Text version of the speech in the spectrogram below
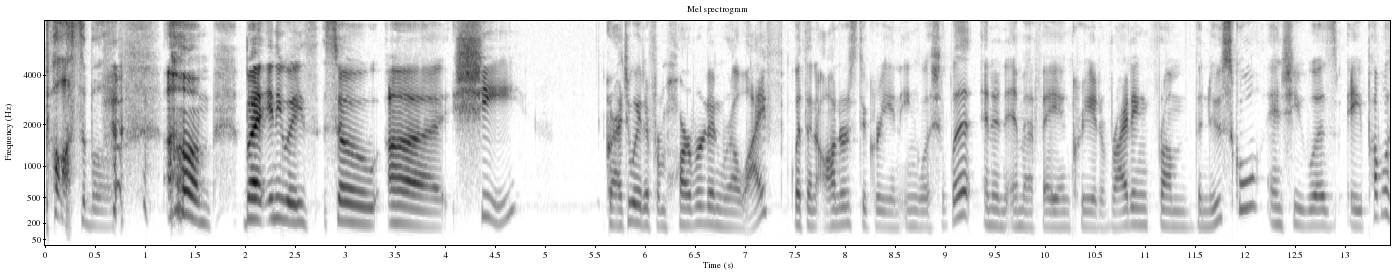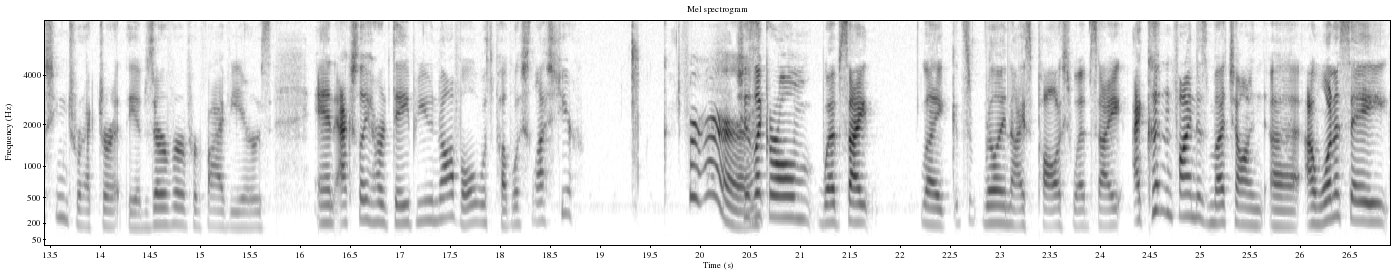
Impossible. um, but anyways, so uh she graduated from Harvard in real life with an honors degree in English Lit and an MFA in creative writing from the New School. And she was a publishing director at The Observer for five years. And actually, her debut novel was published last year. Good for her. She has like her own website. Like it's a really nice, polished website. I couldn't find as much on. Uh, I want to say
